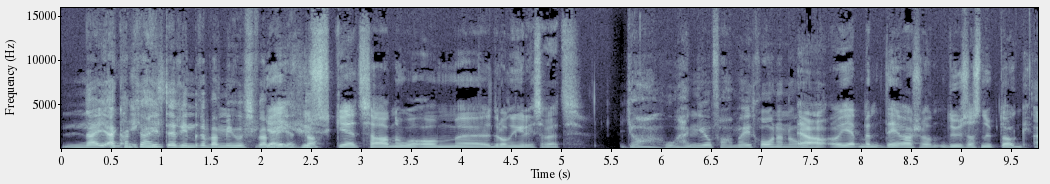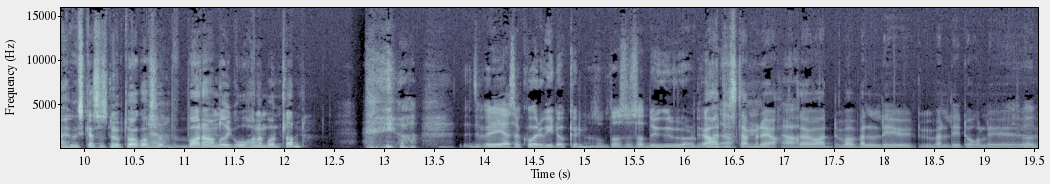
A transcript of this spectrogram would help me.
Nei, jeg kan ikke helt erindre hvem vi, hus hvem Jeg gjettet. husker jeg sa noe om uh, dronning Elisabeth. Ja, hun henger jo faen meg i tråden ennå. Ja, jeg, men det var sånn Du sa Snoop Dogg. Jeg husker jeg sa Snoop Dogg, og så Ja. var det andre Gro Harlem Brundtland. ja. Jeg sa Kåre Vidok eller noe sånt, og så sa du Gro Harlem. Ja, det stemmer det, ja. Ja. Det, var, det var veldig, veldig dårlig. Var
